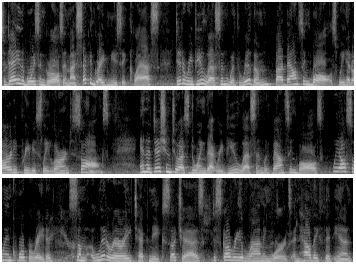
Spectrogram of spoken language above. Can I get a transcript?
Today, the boys and girls in my second grade music class did a review lesson with rhythm by bouncing balls. We had already previously learned songs. In addition to us doing that review lesson with bouncing balls, we also incorporated some literary techniques such as discovery of rhyming words and how they fit in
